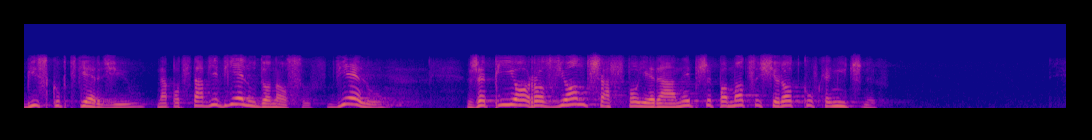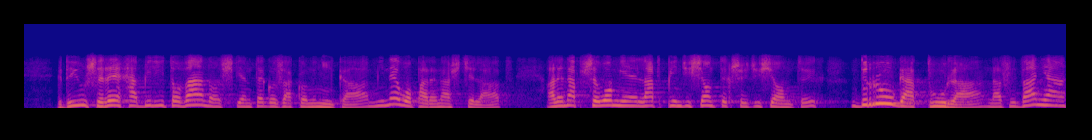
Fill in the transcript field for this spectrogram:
biskup twierdził na podstawie wielu donosów, wielu, że Pio rozjątrza swoje rany przy pomocy środków chemicznych. Gdy już rehabilitowano świętego zakonnika, minęło paręnaście lat, ale na przełomie lat 50., 60., druga tura nazywania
